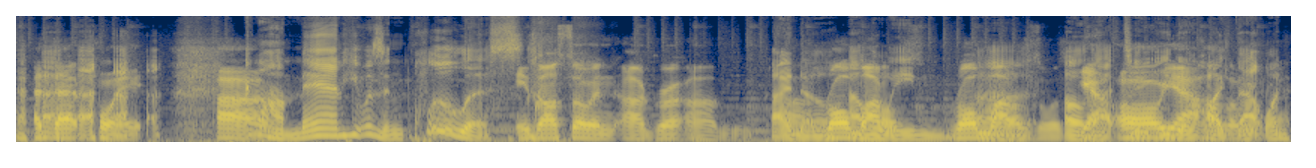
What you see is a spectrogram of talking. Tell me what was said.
at that point. come Um, on, man, he was in Clueless. he's also in uh, gro- um I uh, know, role Halloween, models. Role uh, models was oh, yeah. Oh You yeah, like that one?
